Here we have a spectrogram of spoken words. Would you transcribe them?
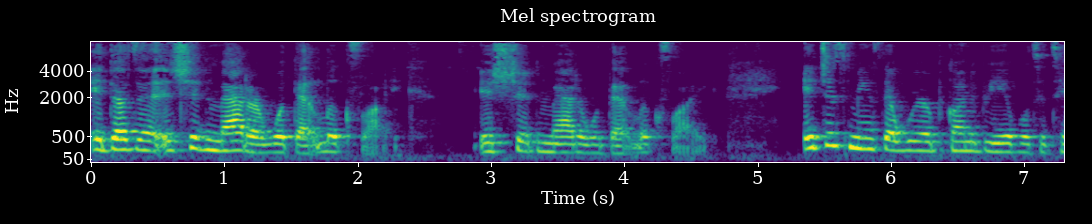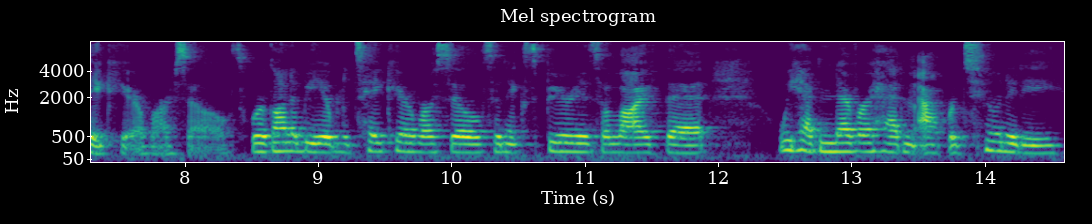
it doesn't, it shouldn't matter what that looks like. It shouldn't matter what that looks like it just means that we're going to be able to take care of ourselves. We're going to be able to take care of ourselves and experience a life that we have never had an opportunity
